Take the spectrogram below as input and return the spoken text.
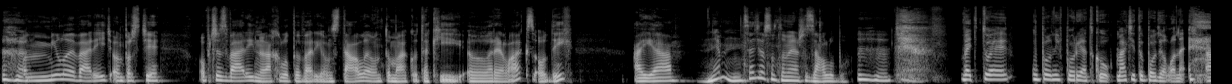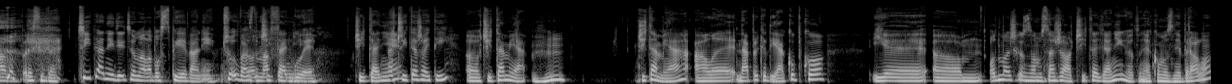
Uh-huh. On miluje variť, on proste občas varí, no na chlope varí on stále, on to má ako taký uh, relax, oddych a ja, neviem, zatiaľ som to nenašla záľubu. Mm-hmm. Veď to je úplne v poriadku. Máte to podelené. Áno, presne tak. Čítanie deťom alebo spievanie. Čo u vás doma čítanie. funguje? Čítanie. A čítaš aj ty? čítam ja. Mhm. Čítam ja, ale napríklad Jakubko je, um, od malička som snažila čítať a nikto to nejakomu nebralo.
